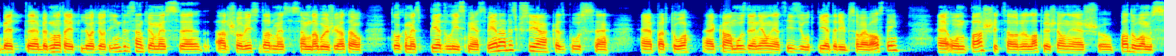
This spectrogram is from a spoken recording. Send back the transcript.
Bet, bet noteikti ļoti, ļoti interesanti, jo mēs ar šo visu darbu esam dabūjuši gatavu to, ka mēs piedalīsimies vienā diskusijā, kas būs eh, eh, par to, eh, kā mūsdienu jaunieci izjūt piederību savai valstī. Un paši caur Latviešu jauniešu padomus,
